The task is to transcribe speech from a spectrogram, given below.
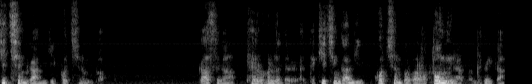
기침 감기 고치는 법 가스가 폐로 흘러 들어갈 때 기침 감기 고치는 법하고 겁니다 그러니까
